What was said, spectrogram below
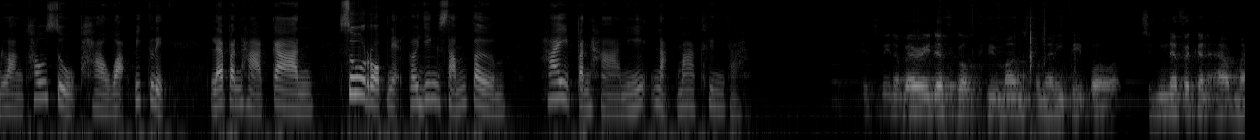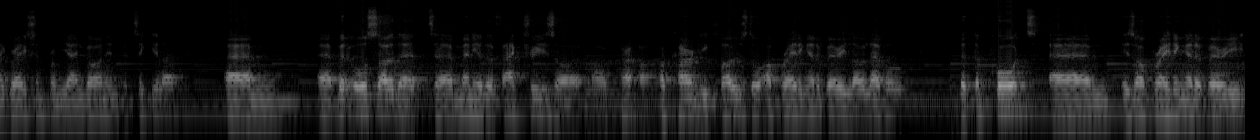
ำลังเข้าสู่ภาวะวิกฤต และปัญหาการสู้รบเนี่ยก็ยิ่งซ้ำเติมให้ปัญหานี้หนักมากขึ้นค่ะ It's been a very difficult few months for many people. Significant out-migration from Yangon in particular, um, uh, but also that uh, many of the factories are, are, are currently closed or operating at a very low level. That the port um, is operating at a very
